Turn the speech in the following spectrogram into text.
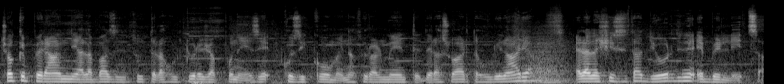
Ciò che per anni è alla base di tutta la cultura giapponese, così come naturalmente della sua arte culinaria, è la necessità di ordine e bellezza,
